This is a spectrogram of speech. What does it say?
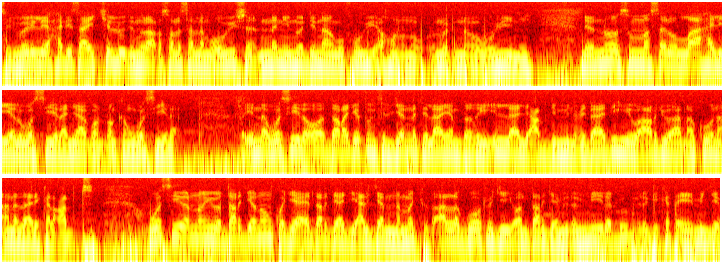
sabi wari le hadisa e cellude nura sallallahu alaihi wasallam o nani noddinango fu wi hono noddinawo o wi ni denno summa sallallahu liyal wasila nyagon don kan wasila فإن وسيلة أو درجة في الجنة لا ينبغي إلا لعبد من عباده وأرجو أن أكون أنا ذلك العبد وسيلة نون يو درجة نون كو جاء درجة جي الجنة من شر الله قوتو جي أن درجة من أميرة دو من جيكتاي من جي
